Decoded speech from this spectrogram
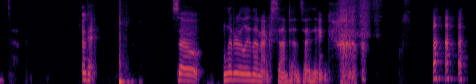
WhatsApp. Okay, so literally the next sentence, I think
